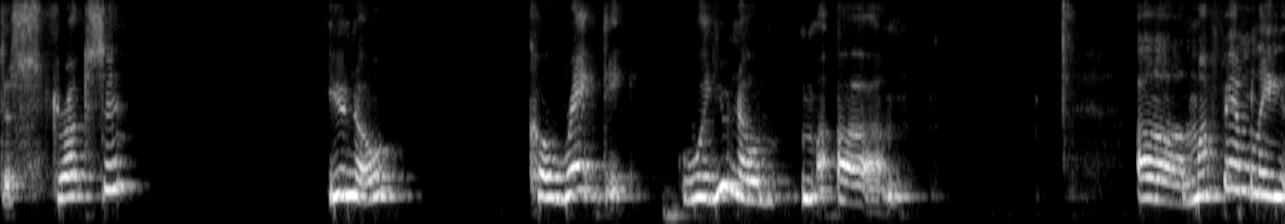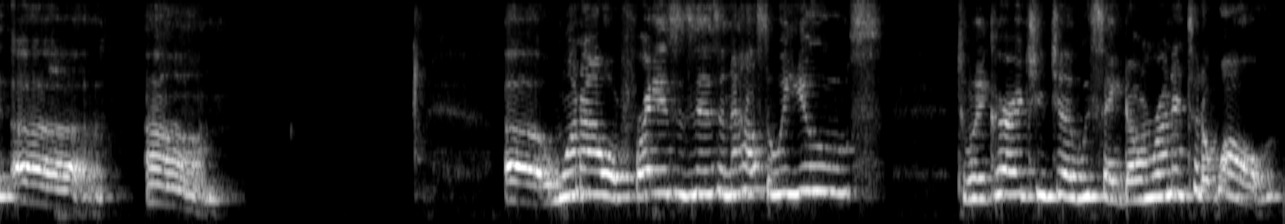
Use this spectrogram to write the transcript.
destruction, you know, correct it. Well, you know, um, uh, my family, uh, um, uh, one hour phrases is in the house that we use to encourage each other. We say, "Don't run into the wall."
